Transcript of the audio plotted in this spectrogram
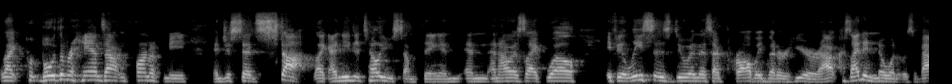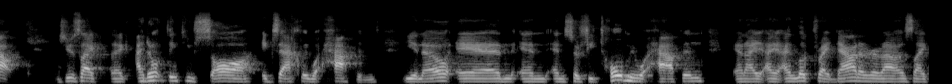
like put both of her hands out in front of me and just said, stop. Like I need to tell you something. And and and I was like, well, if Elisa is doing this, I probably better hear her out because I didn't know what it was about. And she was like, like, I don't think you saw exactly what happened, you know? And, and, and so she told me what happened. And I, I, I looked right down at her and I was like,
